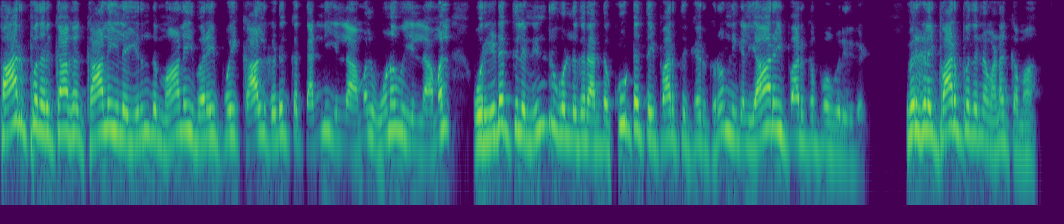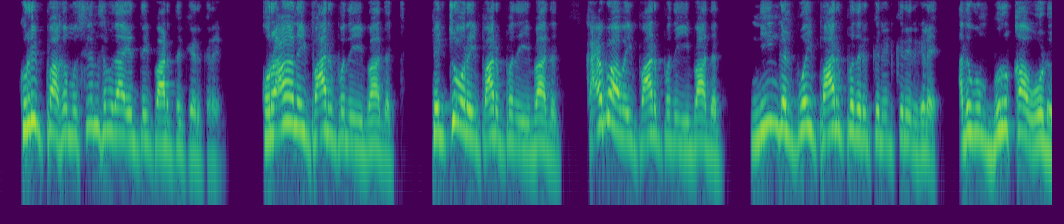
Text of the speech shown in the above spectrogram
பார்ப்பதற்காக காலையில இருந்து மாலை வரை போய் கால் கெடுக்க தண்ணி இல்லாமல் உணவு இல்லாமல் ஒரு இடத்துல நின்று கொள்ளுகிற அந்த கூட்டத்தை பார்த்து கேட்கிறோம். நீங்கள் யாரை பார்க்க போகிறீர்கள்? இவர்களை பார்ப்பது என்ன வணக்கமா? குறிப்பாக முஸ்லிம் சமுதாயத்தை பார்த்து கேட்கிறேன். குரானை பார்ப்பது இபாதத் பெற்றோரை பார்ப்பது இபாதத் கபாவை பார்ப்பது இபாதத். நீங்கள் போய் பார்ப்பதற்கு நிற்கிறீர்களே அதுவும் புர்காவோடு.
